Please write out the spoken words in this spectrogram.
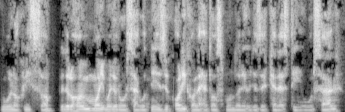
nyúlnak vissza. Például, ha mai Magyarországot nézzük, alig ha lehet azt mondani, hogy ez egy keresztény ország,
